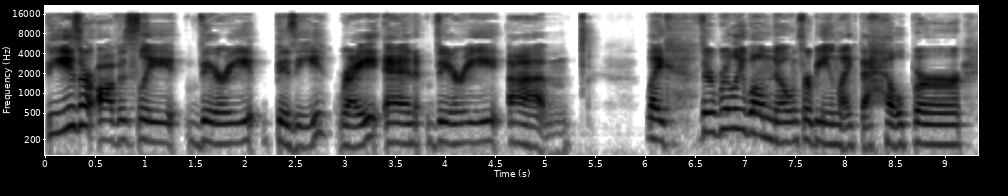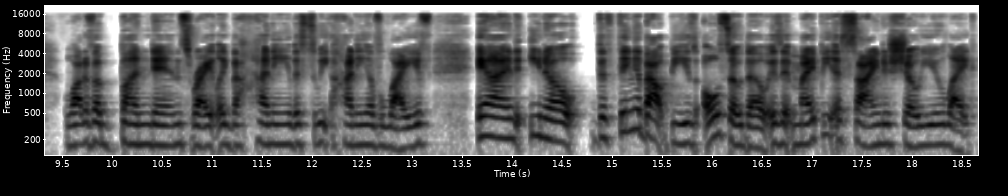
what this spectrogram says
bees are obviously very busy, right? And very, um, like they're really well known for being like the helper, a lot of abundance, right? Like the honey, the sweet honey of life. And, you know, the thing about bees also though is it might be a sign to show you like,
